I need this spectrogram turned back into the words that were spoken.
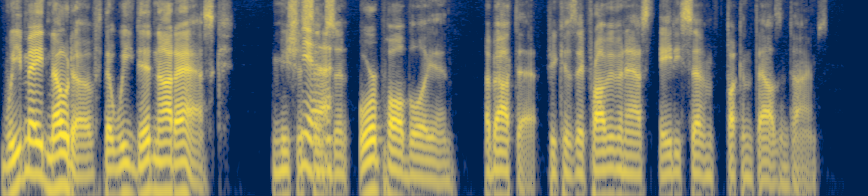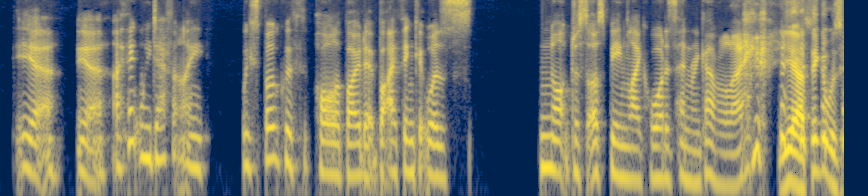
we made note of that we did not ask Mecia Yeah. Simson or Paul Bullion about that because they've probably been asked eighty-seven fucking thousand times. Yeah, yeah. I think we definitely we spoke with Paul about it, but I think it was not just us being like, "What is Henry Cavill like?" yeah, I think it was.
